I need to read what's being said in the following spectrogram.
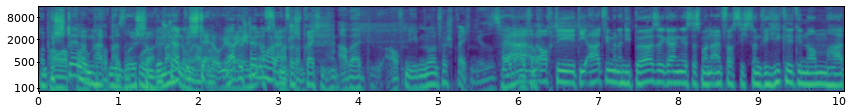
Und Bestellungen hat man wohl schon. Und Man hat Bestellungen Bestellungen Ja, auf hat man schon. Versprechen hin. Aber auch eben nur ein Versprechen. Es ist halt Ja, einfach, und auch die, die Art, wie man an die Börse gegangen ist, dass man einfach sich so ein Vehikel genommen hat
